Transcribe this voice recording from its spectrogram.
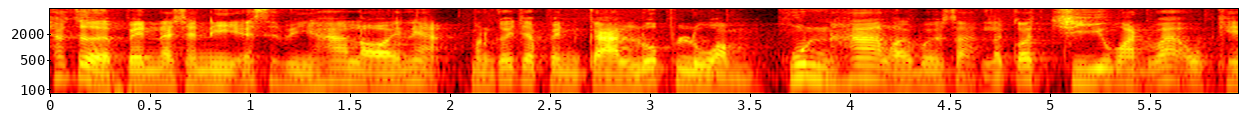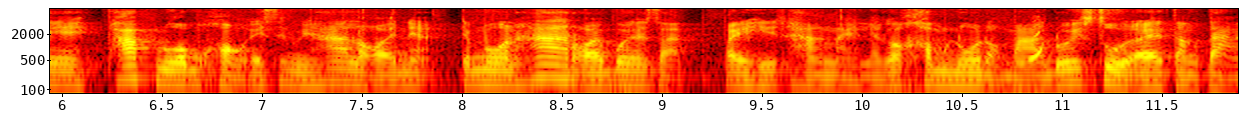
ถ้าเกิดเป็นดัชนี S&P 500 เนี่ย มันก็จะเป็นการรวบรวมหุ้น 500 บริษัท แล้วก็ชี้วัดว่าโอเค ภาพรวมของ S&P 500 เนี่ยจำนวน 500 บริษัทไปทิศทางไหน แล้วก็คำนวณออกมาด้วยสูตรอะไรต่าง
